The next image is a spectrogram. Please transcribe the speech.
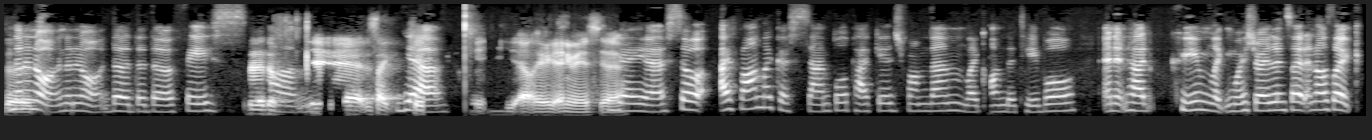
The, no no no no no no the the the face The, the, um yeah, yeah, it's like yeah yeah. Anyways, yeah. Yeah, yeah. So I found like a sample package from them, like on the table, and it had cream like moisturizer inside, and I was like,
